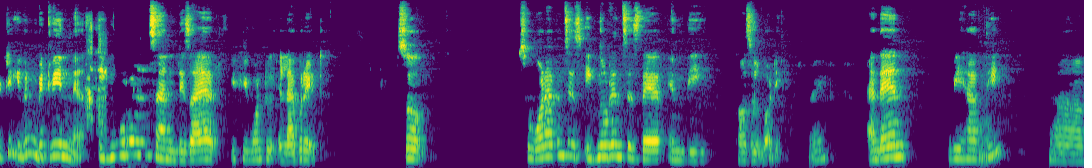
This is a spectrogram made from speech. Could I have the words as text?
Actually, even between ignorance and desire, if you want to elaborate. So, so what happens is ignorance is there in the causal body, right? And then we have the uh,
